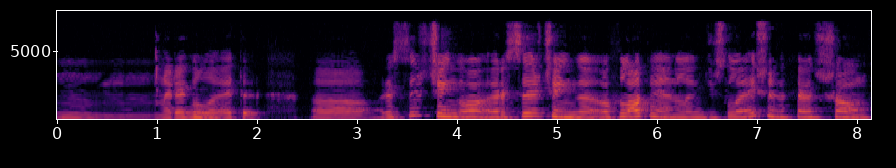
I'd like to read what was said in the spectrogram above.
um, regulator. Uh, researching uh, researching of Latvian legislation has shown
